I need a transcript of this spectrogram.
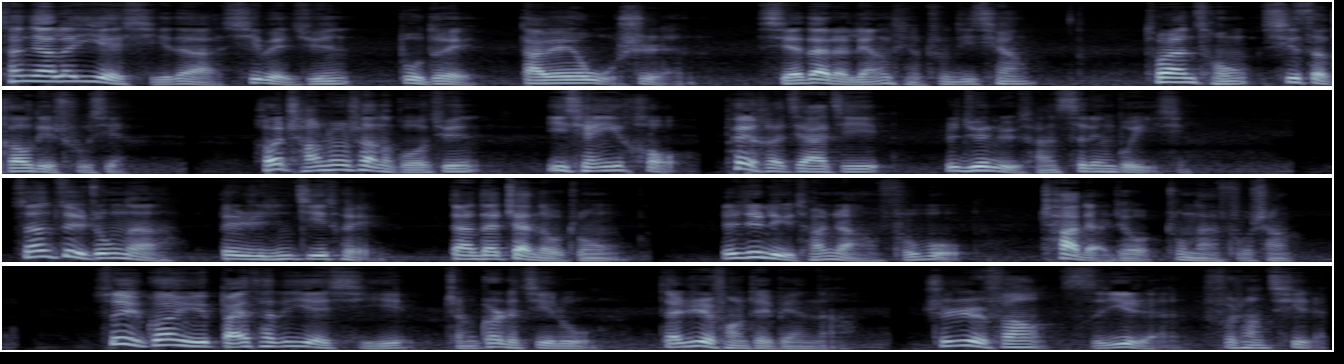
参加了夜袭的西北军部队大约有五十人，携带着两挺重机枪，突然从西侧高地出现，和长城上的国军一前一后。配合夹击日军旅团司令部一行，虽然最终呢被日军击退，但是在战斗中，日军旅团长服部差点就中弹负伤。所以关于白台的夜袭整个的记录，在日方这边呢是日方死一人，负伤七人，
